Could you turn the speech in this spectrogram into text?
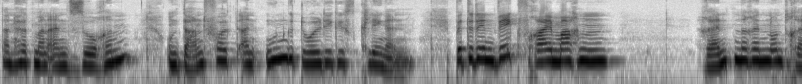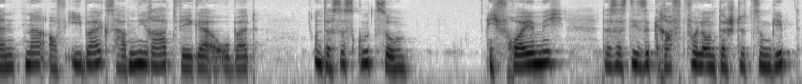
dann hört man ein Surren und dann folgt ein ungeduldiges Klingeln. Bitte den Weg frei machen, Rentnerinnen und Rentner auf E-Bikes haben die Radwege erobert. Und das ist gut so. Ich freue mich, dass es diese kraftvolle Unterstützung gibt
